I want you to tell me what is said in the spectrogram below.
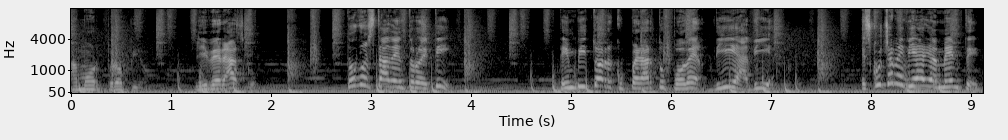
amor propio, liderazgo. Todo está dentro de ti. Te invito a recuperar tu poder día a día. Escúchame diariamente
